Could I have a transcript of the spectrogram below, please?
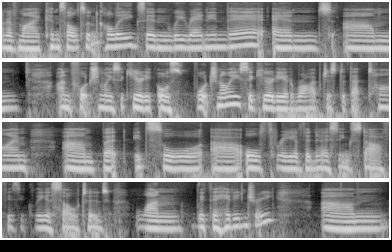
one of my consultant colleagues and we ran in there and um, unfortunately security or fortunately security had arrived just at that time um, but it saw uh, all three of the nursing staff physically assaulted one with a head injury um,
